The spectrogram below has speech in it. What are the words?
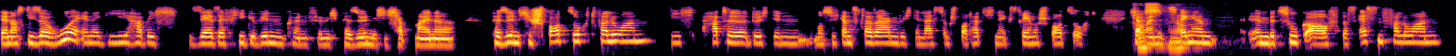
Denn aus dieser Ruheenergie habe ich sehr, sehr viel gewinnen können für mich persönlich. Ich habe meine persönliche Sportsucht verloren, die ich hatte durch den, muss ich ganz klar sagen, durch den Leistungssport hatte ich eine extreme Sportsucht. Ich habe meine Zwänge ja. in Bezug auf das Essen verloren,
